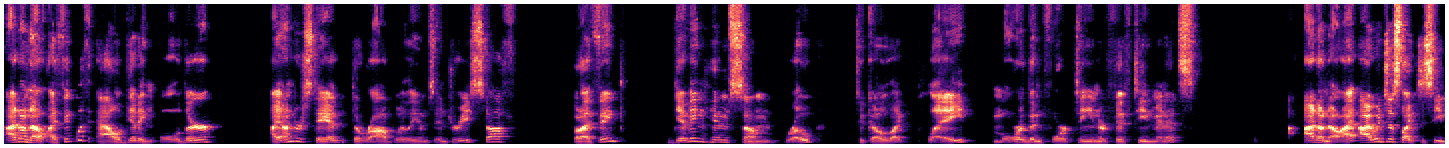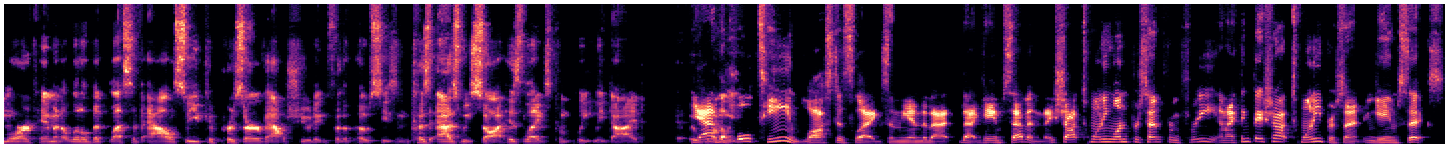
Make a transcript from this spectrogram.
I don't know. I think with Al getting older, I understand the Rob Williams injury stuff, but I think giving him some rope to go like play more than 14 or 15 minutes I don't know. I, I would just like to see more of him and a little bit less of Al so you could preserve Al shooting for the postseason. Because as we saw, his legs completely died. Yeah, the we... whole team lost his legs in the end of that that game seven. They shot 21% from three, and I think they shot 20% in game six.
